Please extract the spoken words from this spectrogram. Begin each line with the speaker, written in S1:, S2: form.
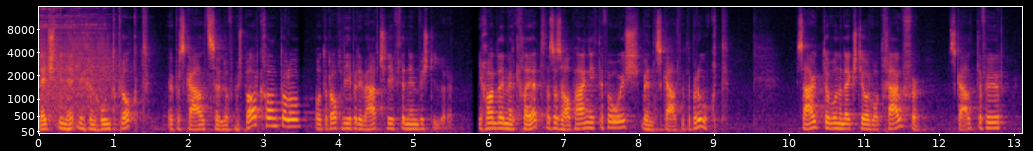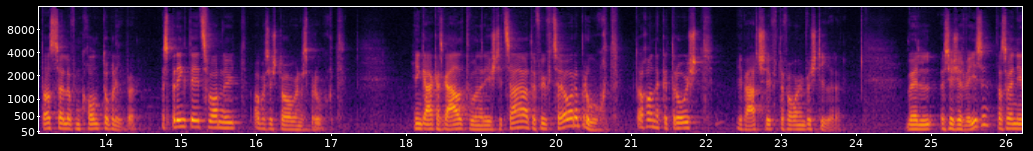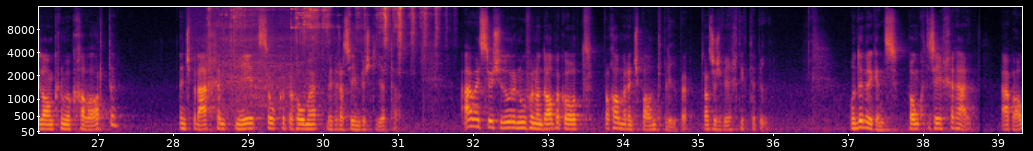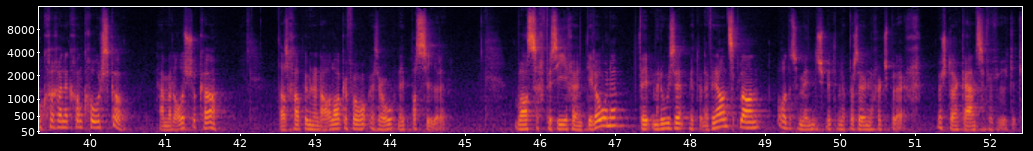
S1: Letztens hat mich ein Kunde gefragt, ob das Geld auf dem Sparkonto lassen oder doch lieber in Wertschriften investieren. Ich habe ihm erklärt, dass es abhängig davon ist, wenn er das Geld wieder braucht. Das Auto, das er nächstes Jahr kaufen will, das Geld dafür, das soll auf dem Konto bleiben. Es bringt jetzt zwar nichts, aber es ist da, wenn er es braucht. Hingegen das Geld, das er erst in 10 oder 15 Jahren braucht, da kann er getrost in Wertschriften investieren. Weil es ist erwiesen, dass wenn ich lange genug warten kann, entsprechend mehr Zucker bekomme, wie ich investiert habe. Auch wenn es zwischendurch auf und ab geht, da kann man entspannt bleiben. Das ist wichtig dabei. Und übrigens, Punkt der Sicherheit. Auch Banken können Konkurs gehen. Haben wir alles schon gehabt. Das kann bei einem Anlagefonds so nicht passieren. Was sich für Sie könnte lohnen, findet man heraus mit einem Finanzplan oder zumindest mit einem persönlichen Gespräch. Wir stehen gerne zur Verfügung.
